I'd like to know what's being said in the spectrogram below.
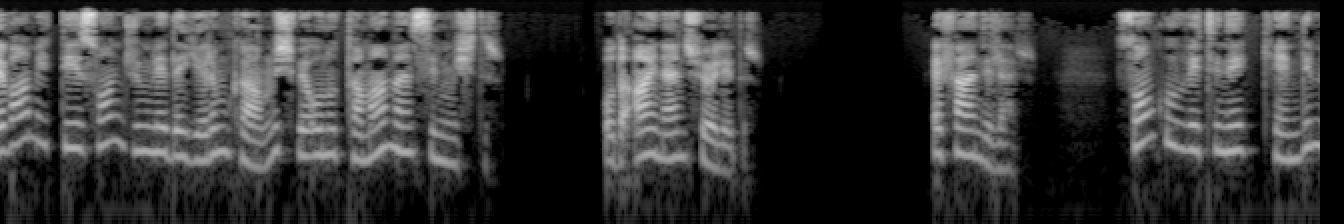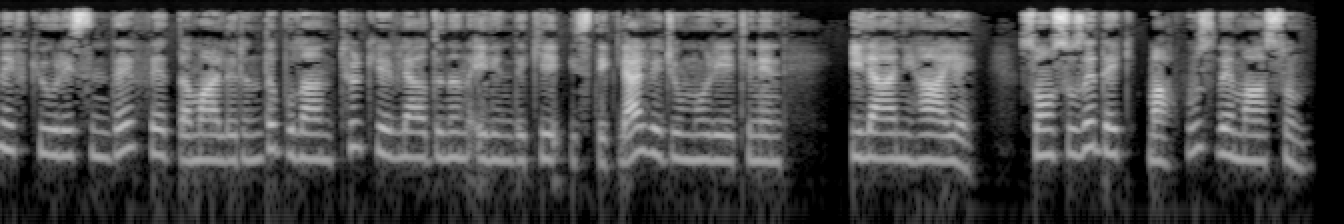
Devam ettiği son cümlede yarım kalmış ve onu tamamen silmiştir. O da aynen şöyledir. Efendiler, son kuvvetini kendi mefkûresinde ve damarlarında bulan Türk evladının elindeki istiklal ve cumhuriyetinin ila nihaye, sonsuza dek mahfuz ve masum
